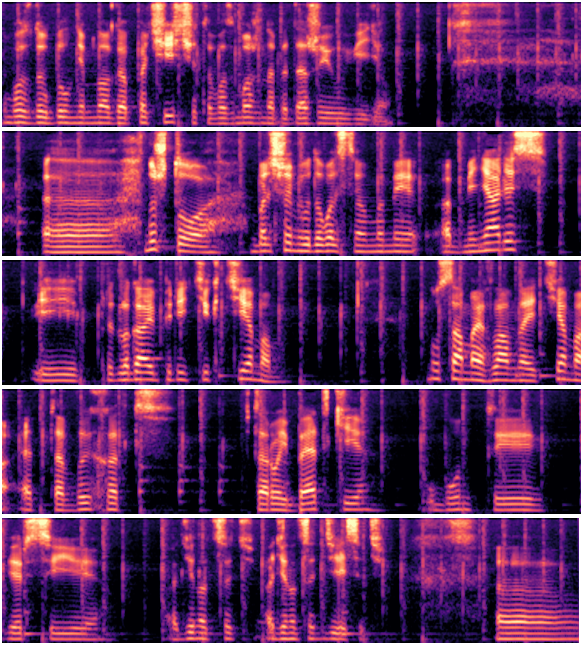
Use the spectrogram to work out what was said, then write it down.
воздух был немного почище, то, возможно, бы даже и увидел. Э, ну что, большими удовольствием мы обменялись и предлагаю перейти к темам. Ну, самая главная тема это выход второй бетки Ubuntu версии 11, 11.10. Э,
